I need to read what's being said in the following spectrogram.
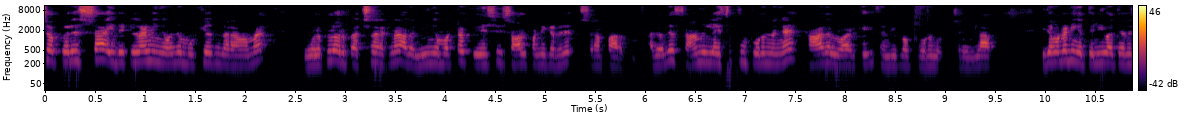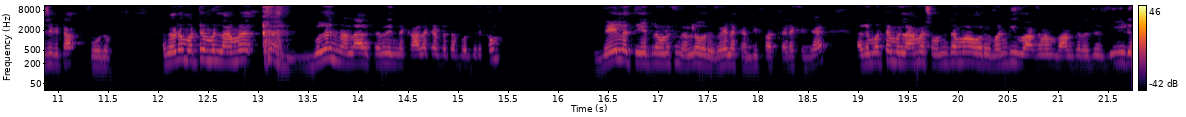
ஸோ பெருசா இதுக்கெல்லாம் நீங்க வந்து முக்கியத்துவம் தராம உங்களுக்குள்ள ஒரு பிரச்சனை இருக்குன்னா அதை நீங்க மட்டும் பேசி சால்வ் பண்ணிக்கிறது சிறப்பா இருக்கும். அது வந்து ஃபேமிலி லைஃபுக்கும் பொருந்துங்க. காதல் வாழ்க்கைக்கு கண்டிப்பா பொருந்தும். சரிங்களா? இதை மட்டும் நீங்க தெளிவா தெரிஞ்சுக்கிட்டா போதும். அதோட மட்டும் இல்லாம புதன் நல்லா இருக்கிறது இந்த காலகட்டத்தை பொறுத்திருக்கும். வேலை தேடுறவங்களுக்கு நல்ல ஒரு வேலை கண்டிப்பாக கிடைக்குங்க. அது மட்டும் இல்லாமல் சொந்தமாக ஒரு வண்டி வாகனம் வாங்குறது வீடு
